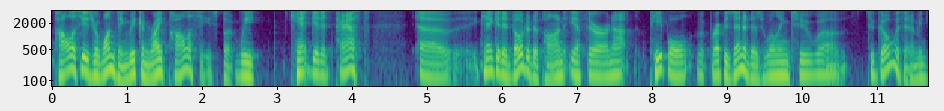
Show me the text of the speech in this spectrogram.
policies are one thing. We can write policies, but we can't get it passed, uh, can't get it voted upon if there are not people representatives willing to uh, to go with it. I mean,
